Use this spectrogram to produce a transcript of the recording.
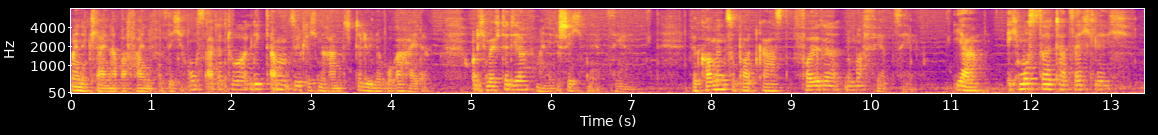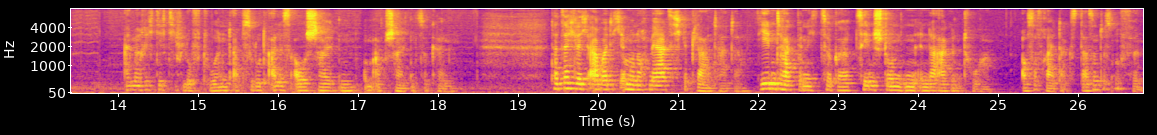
Meine kleine, aber feine Versicherungsagentur liegt am südlichen Rand der Lüneburger Heide. Und ich möchte dir meine Geschichten erzählen. Willkommen zu Podcast Folge Nummer 14. Ja, ich musste tatsächlich einmal richtig tief Luft holen und absolut alles ausschalten, um abschalten zu können. Tatsächlich arbeite ich immer noch mehr, als ich geplant hatte. Jeden Tag bin ich circa 10 Stunden in der Agentur. Außer freitags, da sind es nur 5.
